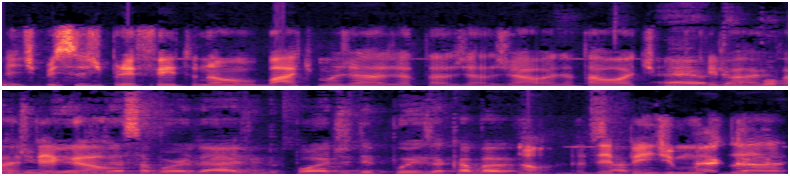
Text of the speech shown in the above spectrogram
A gente precisa de prefeito, não. O Batman já, já, tá, já, já, já tá ótimo. É, eu ele tenho um vai, pouco vai de pegar medo o. dessa abordagem do pode depois acabar... Não, sabe? depende muito É, cara, da.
